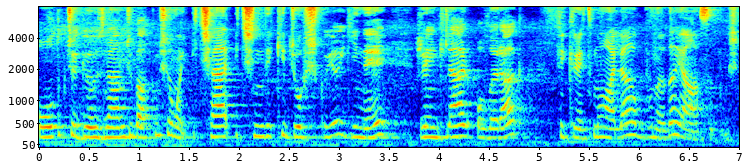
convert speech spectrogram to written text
oldukça gözlemci bakmış ama içer, içindeki coşkuyu yine renkler olarak Fikret Mualla buna da yansıtmış.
